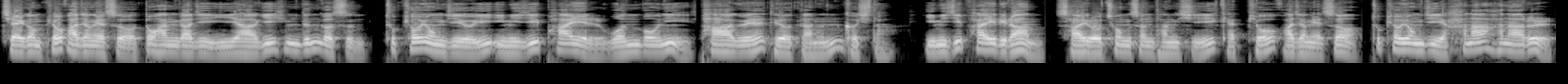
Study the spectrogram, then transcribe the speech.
재검표 과정에서 또 한 가지 이해하기 힘든 것은 투표용지의 이미지 파일 원본이 파괴되었다는 것이다. 이미지 파일이란 4.15 총선 당시 개표 과정에서 투표용지 하나하나를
